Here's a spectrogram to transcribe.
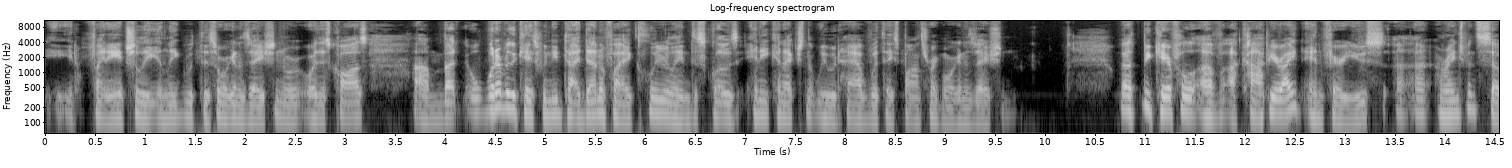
you know, financially in league with this organization or, or this cause. Um, but whatever the case, we need to identify clearly and disclose any connection that we would have with a sponsoring organization. To be careful of a copyright and fair use uh, uh, arrangements. So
